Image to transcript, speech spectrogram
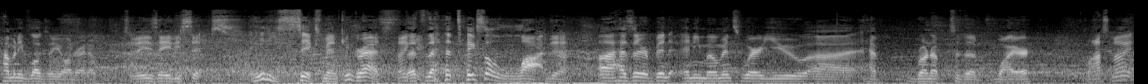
How many vlogs are you on right now? Today's 86. 86, man. Congrats. Thank That's, you. That takes a lot. Yeah. Uh, has there been any moments where you uh, have run up to the wire? Last night,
